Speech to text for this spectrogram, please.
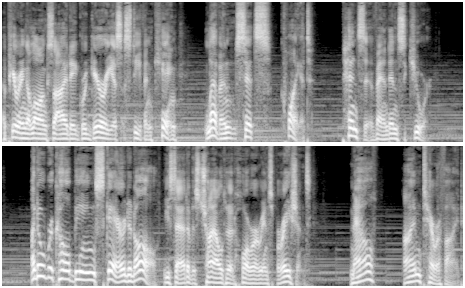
appearing alongside a gregarious Stephen King, Levin sits quiet, pensive and insecure. I don't recall being scared at all, he said of his childhood horror inspirations. Now I'm terrified.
